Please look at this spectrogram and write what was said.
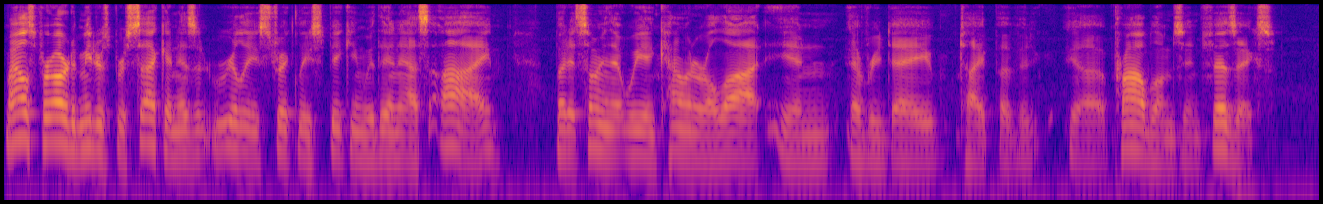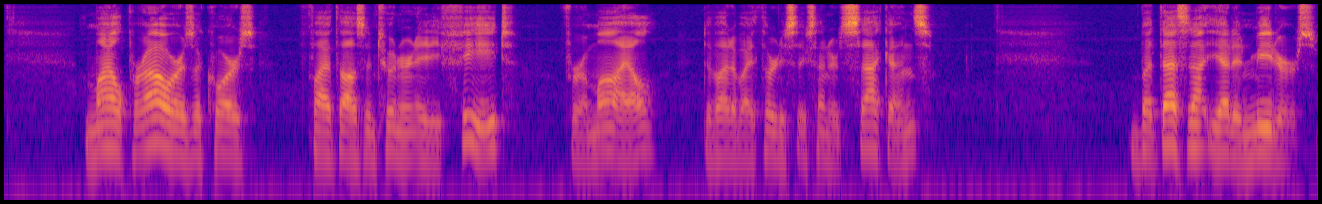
Miles per hour to meters per second isn't really strictly speaking within SI, but it's something that we encounter a lot in everyday type of uh, problems in physics. A mile per hour is, of course, 5,280 feet for a mile divided by 3,600 seconds, but that's not yet in meters.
